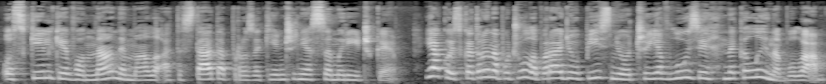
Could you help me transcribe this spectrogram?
оскільки вона не мала атестата про закінчення семирічки. Якось Катерина почула по радіо пісню Чия в лузі не калина була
